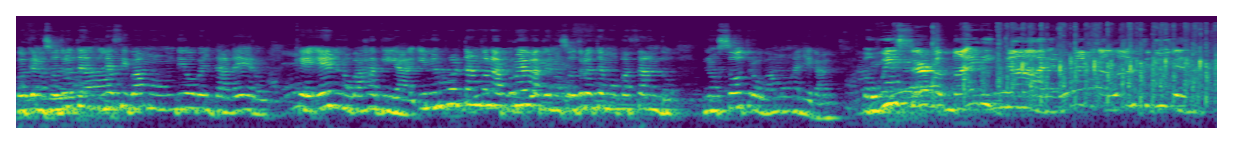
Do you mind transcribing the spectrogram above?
porque nosotros a un Dios verdadero, que Él nos va a guiar. Y no importando la prueba que nosotros estemos pasando, nosotros vamos a llegar. But we serve a mighty God, and we're not going to allow Him to do this.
